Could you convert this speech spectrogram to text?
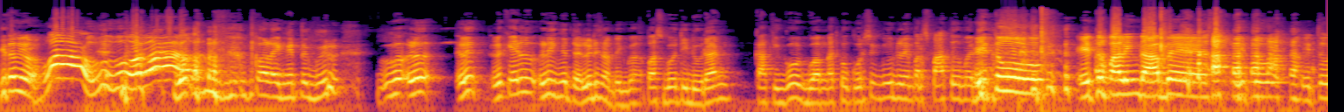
kita bilang wow wow, wow, wow." Gua kalau inget tuh guru, gua, lu lu lu kayak lu, lu inget ya lu di samping gua pas gua tiduran kaki gua gua angkat ke kursi gua udah lempar sepatu sama dia. itu itu paling dabes itu itu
